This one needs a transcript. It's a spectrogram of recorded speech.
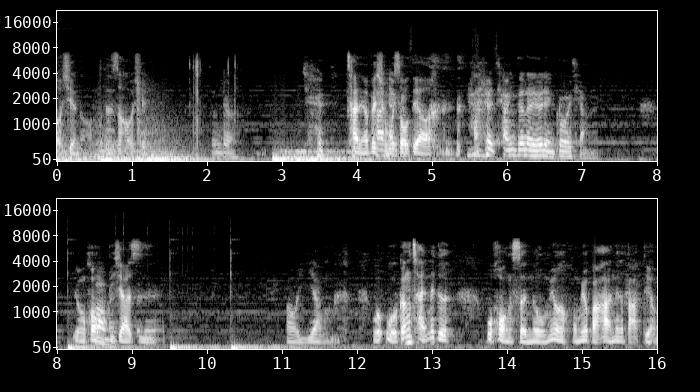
好险哦，真是好险，真的。差点要被全部收掉了。他的枪真的有点够强了。用晃地下室，哦一样。我我刚才那个我晃神了，我没有我没有把他的那个打掉。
